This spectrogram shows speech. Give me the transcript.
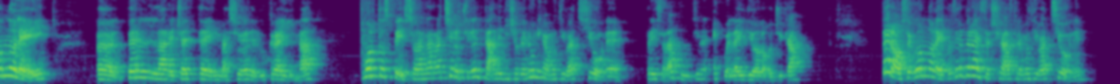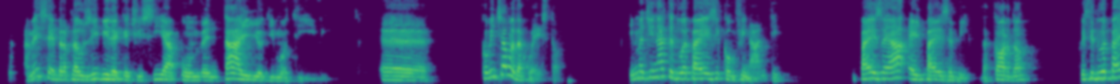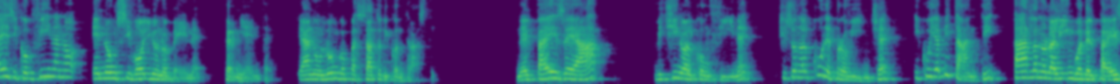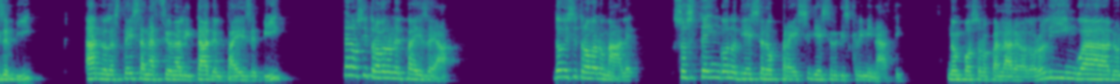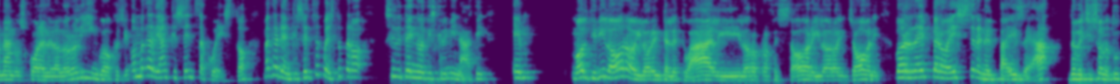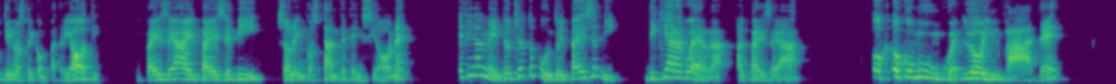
Secondo lei, eh, per la recente invasione dell'Ucraina, molto spesso la narrazione occidentale dice che l'unica motivazione presa da Putin è quella ideologica. Però, secondo lei, potrebbero esserci altre motivazioni? A me sembra plausibile che ci sia un ventaglio di motivi. Eh, cominciamo da questo. Immaginate due paesi confinanti, il paese A e il paese B, d'accordo? Questi due paesi confinano e non si vogliono bene per niente e hanno un lungo passato di contrasti. Nel paese A, vicino al confine, ci sono alcune province i cui abitanti parlano la lingua del paese B, hanno la stessa nazionalità del paese B, però si trovano nel paese A, dove si trovano male, sostengono di essere oppressi, di essere discriminati. Non possono parlare la loro lingua, non hanno scuola nella loro lingua o così. O magari anche senza questo, magari anche senza questo, però si ritengono discriminati e molti di loro, i loro intellettuali, i loro professori, i loro giovani, vorrebbero essere nel paese A dove ci sono tutti i nostri compatrioti. Il paese A e il paese B sono in costante tensione e finalmente a un certo punto il paese B dichiara guerra al paese A o, o comunque lo invade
